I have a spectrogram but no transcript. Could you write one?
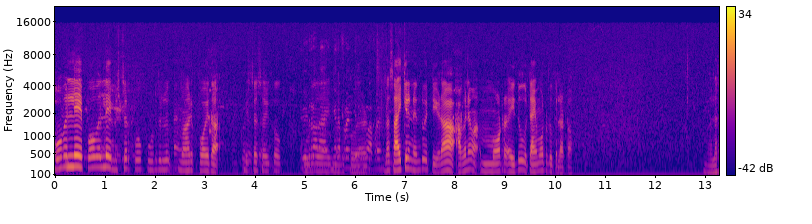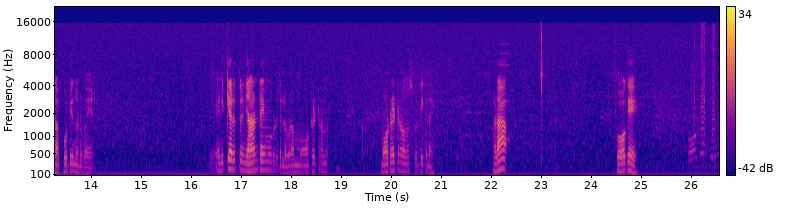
പോവല്ലേ പോവല്ലേ. മിസ്റ്റർ പോ കൂടുതൽ മാറിപ്പോയതാ. മിസ്റ്റർ സൈക്കോ കൂടുതലായി മാറിപ്പോയതാ. എടാ സൈക്കിളിന് എന്ത് പറ്റി? എടാ അവന് മോട്ടർ ഇത് ടൈം ഔട്ട് എടുക്കില്ല കേട്ടോ. നല്ല സപ്പോർട്ട് ചെയ്യുന്നുണ്ട് പയ്യൻ. എനിക്കറിയത്തില്ല ഞാൻ ടൈം ഔട്ട് എടുത്തില്ല. നമ്മുടെ മോഡറേറ്ററാണ് മോഡറേറ്റർ ഒന്ന് ശ്രദ്ധിക്കണേ. എടാ പോകേ നോക്കിയേ നോക്കിയേ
